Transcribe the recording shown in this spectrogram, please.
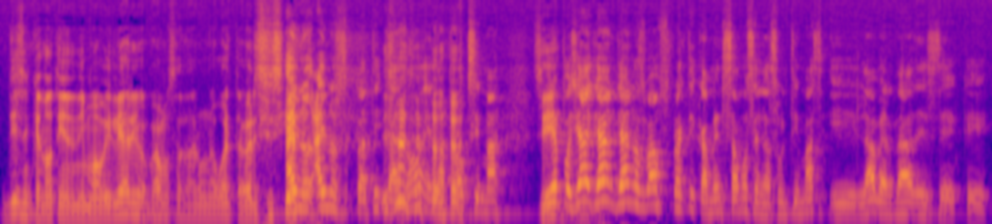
Dicen que no tienen inmobiliario. Vamos a dar una vuelta a ver si sí. Ahí nos, ahí nos platica, ¿no? En la próxima. Sí. Bien, pues ya, ya, ya nos vamos prácticamente, estamos en las últimas y la verdad es de que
